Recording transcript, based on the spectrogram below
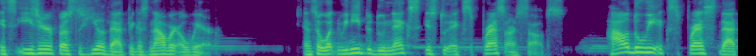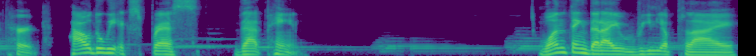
It's easier for us to heal that because now we're aware. And so, what we need to do next is to express ourselves. How do we express that hurt? How do we express that pain? One thing that I really apply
